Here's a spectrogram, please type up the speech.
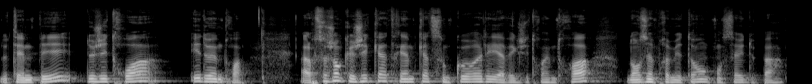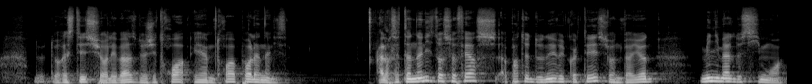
de TMP, de G3 et de M3. Alors sachant que G4 et M4 sont corrélés avec G3 et M3, dans un premier temps on conseille de, rester sur les bases de G3 et M3 pour l'analyse. Alors cette analyse doit se faire à partir de données récoltées sur une période minimale de 6 mois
